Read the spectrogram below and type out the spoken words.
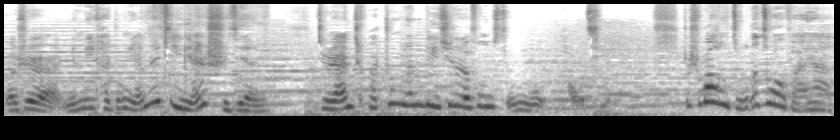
可是您离开中原才几年时间，竟然就把中原地区的风俗抛弃了，这是忘祖的做法呀！”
